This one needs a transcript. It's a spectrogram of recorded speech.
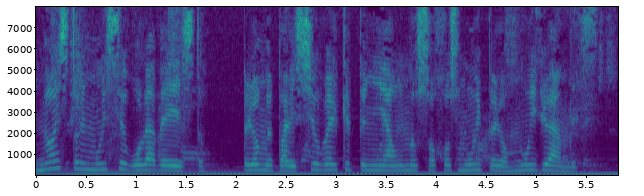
No estoy muy segura de esto, pero me pareció ver que tenía unos ojos muy pero muy grandes.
